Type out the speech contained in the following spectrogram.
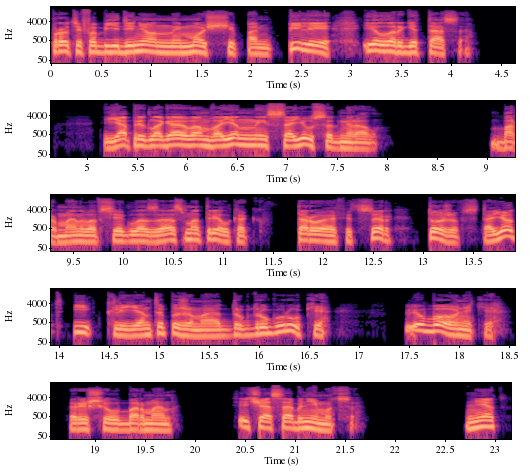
против объединенной мощи Помпилии и Ларгетаса. Я предлагаю вам военный союз, адмирал. Бармен во все глаза смотрел, как второй офицер тоже встает, и клиенты пожимают друг другу руки. «Любовники», — решил бармен, — «сейчас обнимутся». Нет,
